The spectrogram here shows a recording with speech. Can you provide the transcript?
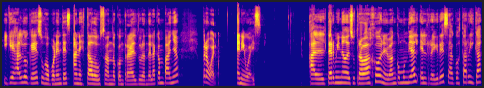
y que es algo que sus oponentes han estado usando contra él durante la campaña. Pero bueno, anyways. Al término de su trabajo en el Banco Mundial, él regresa a Costa Rica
